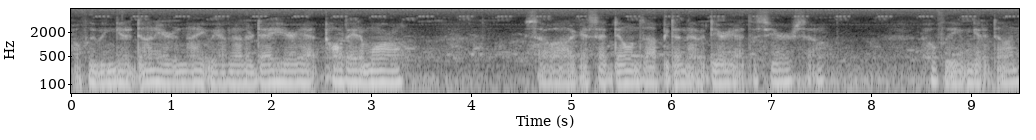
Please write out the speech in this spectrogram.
hopefully we can get it done here tonight. We have another day here yet, all day tomorrow. So uh, like I said, Dylan's up. He doesn't have a deer yet this year, so hopefully he can get it done.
